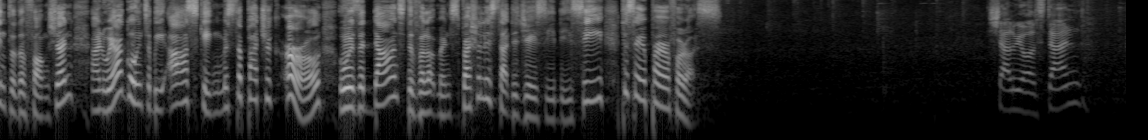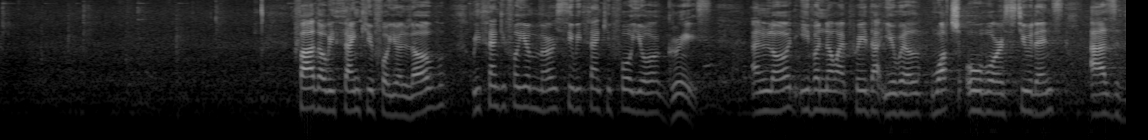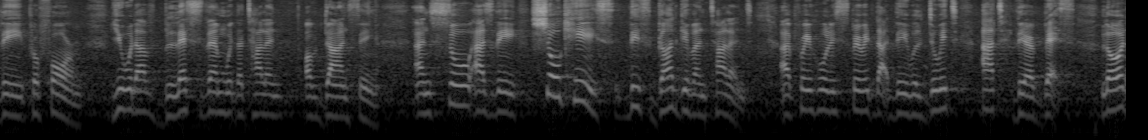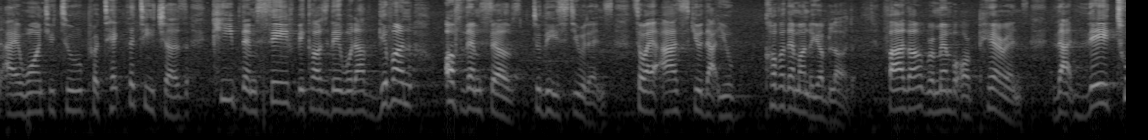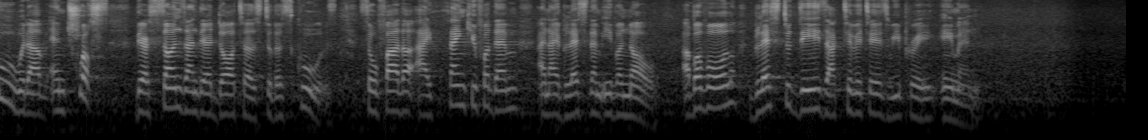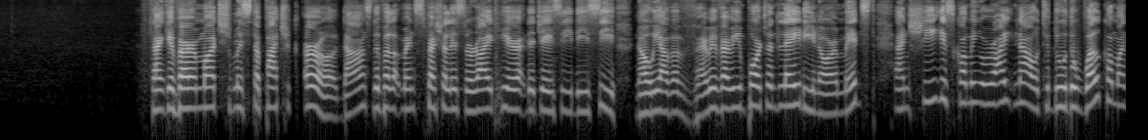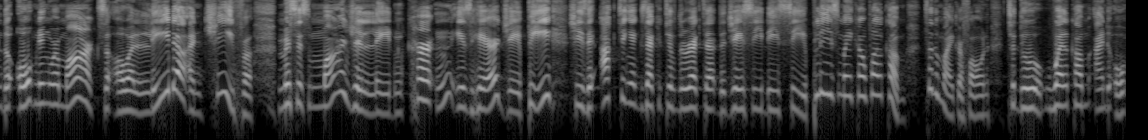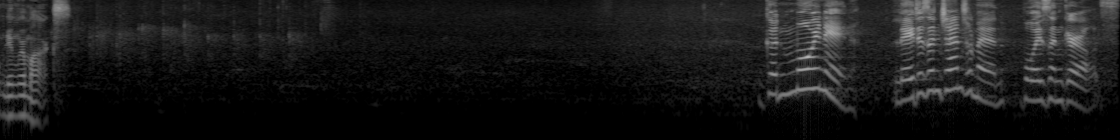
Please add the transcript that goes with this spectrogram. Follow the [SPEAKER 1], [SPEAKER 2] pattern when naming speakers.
[SPEAKER 1] into the function, and we are going to be asking Mr. Patrick Earl, who is a dance development specialist at the JCDC, to say a prayer for us.
[SPEAKER 2] Shall we all stand? Father, we thank you for your love. We thank you for your mercy. We thank you for your grace. And Lord, even now I pray that you will watch over our students as they perform. You would have blessed them with the talent of dancing. And so as they showcase this God-given talent, I pray, Holy Spirit, that they will do it at their best. Lord, I want you to protect the teachers, keep them safe because they would have given of themselves to these students. So I ask you that you cover them under your blood. Father, remember our parents, that they too would have entrust their sons and their daughters to the schools. So, Father, I thank you for them and I bless them even now. Above all, bless today's activities, we pray. Amen.
[SPEAKER 1] Thank you very much, Mr. Patrick Earl, Dance Development Specialist right here at the JCDC. Now we have a very, very important lady in our midst, and she is coming right now to do the welcome and the opening remarks. Our leader and chief, Mrs. Margie Layden Curtin, is here, JP. She's the acting executive director at the JCDC. Please make her welcome to the microphone to do welcome and opening remarks.
[SPEAKER 3] Good morning, ladies and gentlemen, boys and girls.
